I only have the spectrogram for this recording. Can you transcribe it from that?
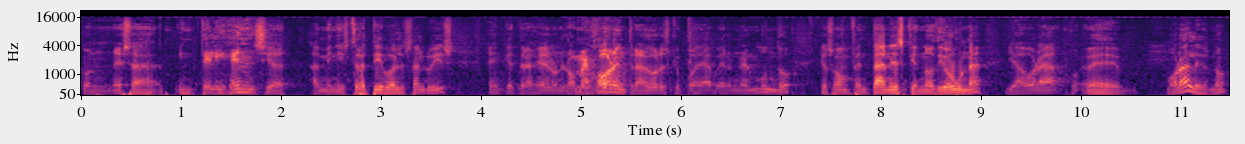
con esa inteligencia administrativa del San Luis, en que trajeron los mejores entrenadores que puede haber en el mundo, que son Fentanes, que no dio una, y ahora eh, Morales, ¿no?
